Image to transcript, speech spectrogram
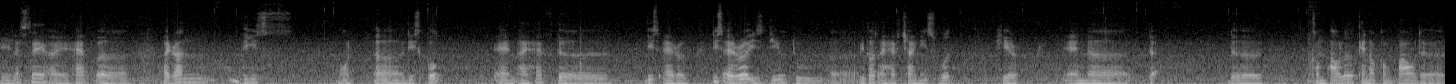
okay let's say I have uh, I run this mod uh, this code and I have the this error. This error is due to uh, because I have Chinese word here and uh, the the compiler cannot compile the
